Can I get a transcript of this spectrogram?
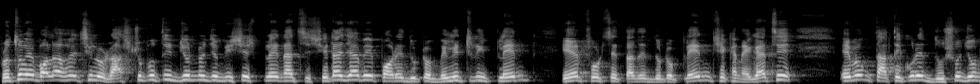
প্রথমে বলা হয়েছিল রাষ্ট্রপতির জন্য যে বিশেষ প্লেন আছে সেটা যাবে, পরে দুটো মিলিটারি প্লেন এয়ারফোর্সের তাদের দুটো প্লেন সেখানে গেছে এবং তাতে করে দুশো জন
